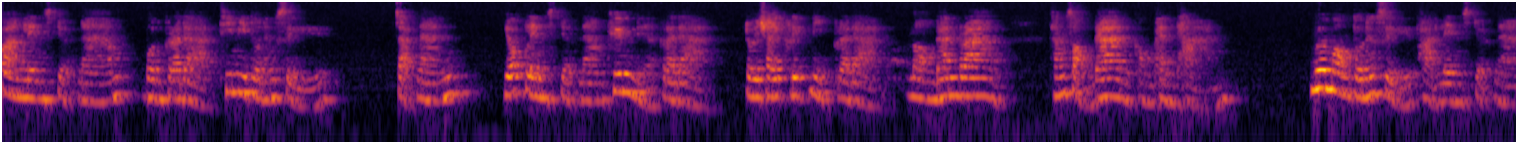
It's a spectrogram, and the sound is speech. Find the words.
วางเลนส์หยดน้ำบนกระดาษที่มีตัวหนังสือ จากนั้นยกเลนส์หยดน้ำขึ้นเหนือกระดาษ โดยใช้คลิปหนีบกระดาษ รองด้านล่าง ทั้งสองด้านของแผ่นฐาน เมื่อมองตัวหนังสือผ่านเลนส์หยดน้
